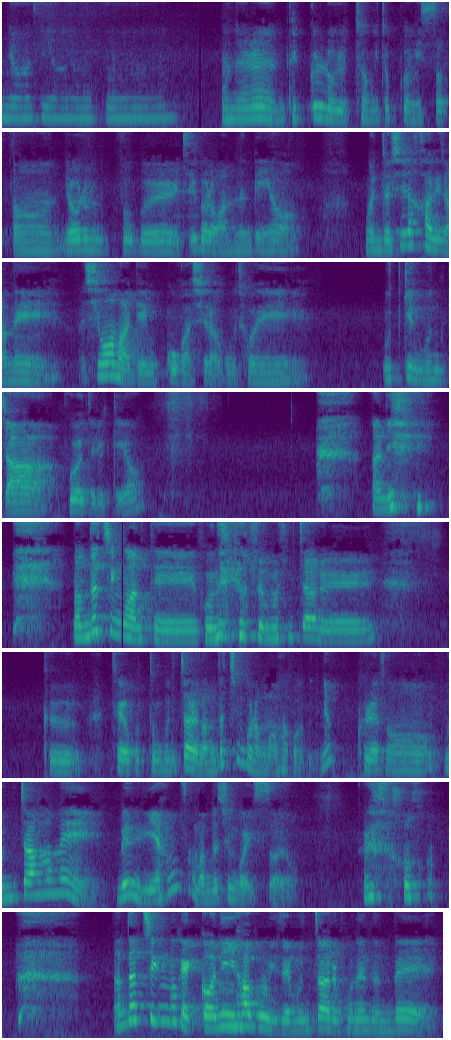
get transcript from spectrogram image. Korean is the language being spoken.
안녕하세요, 여러분. 오늘은 댓글로 요청이 조금 있었던 여름 룩북을 찍으러 왔는데요. 먼저 시작하기 전에 시원하게 웃고 가시라고 저의 웃긴 문자 보여드릴게요. 아니, 남자친구한테 보내려는 문자를 그 제가 보통 문자를 남자친구랑만 하거든요. 그래서 문자함에 맨 위에 항상 남자친구가 있어요. 그래서 남자친구 겠거니 하고 이제 문자를 보냈는데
